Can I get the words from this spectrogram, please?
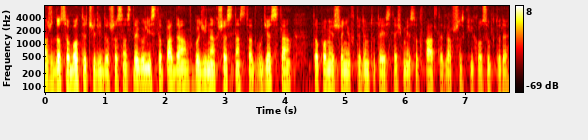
aż do soboty, czyli do 16 listopada w godzinach 16-20. To pomieszczenie, w którym tutaj jesteśmy, jest otwarte dla wszystkich osób, które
